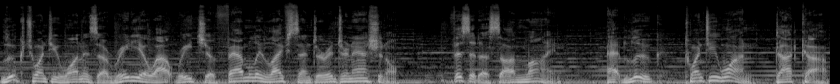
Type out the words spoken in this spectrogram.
Luke 21 is a radio outreach of Family Life Center International. Visit us online at luke21.com.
